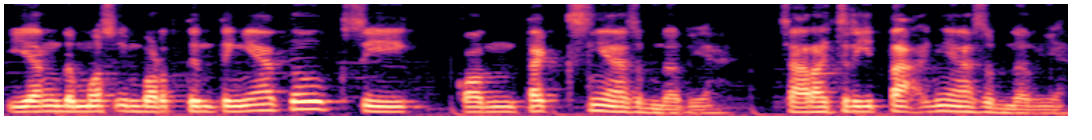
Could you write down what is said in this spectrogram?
yang the most important thingnya tuh si konteksnya sebenarnya, cara ceritanya sebenarnya.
